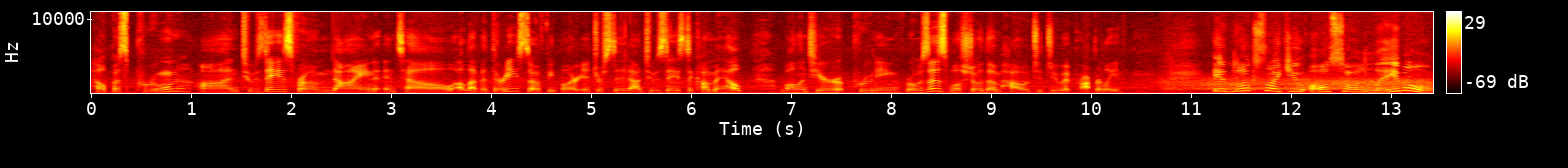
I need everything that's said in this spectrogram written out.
help us prune on Tuesdays from 9 until 11.30. So if people are interested on Tuesdays to come and help volunteer pruning roses, we'll show them how to do it properly. It looks like you also label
